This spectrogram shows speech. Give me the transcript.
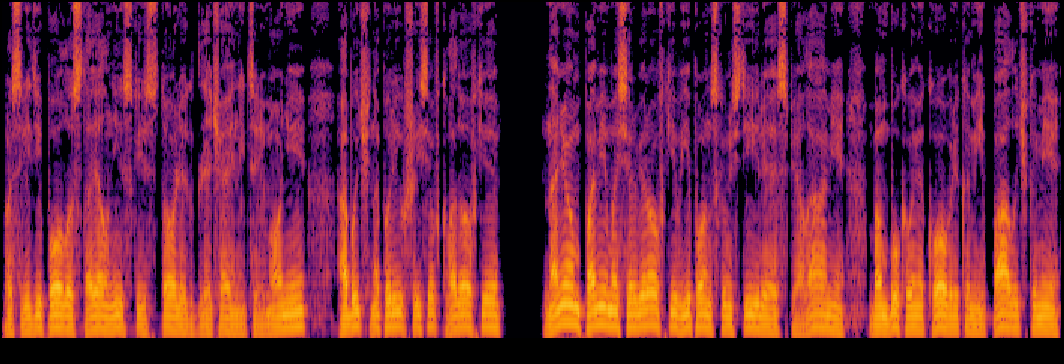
Посреди пола стоял низкий столик для чайной церемонии, обычно пылившийся в кладовке, на нем, помимо сервировки в японском стиле с пиалами, бамбуковыми ковриками и палочками,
